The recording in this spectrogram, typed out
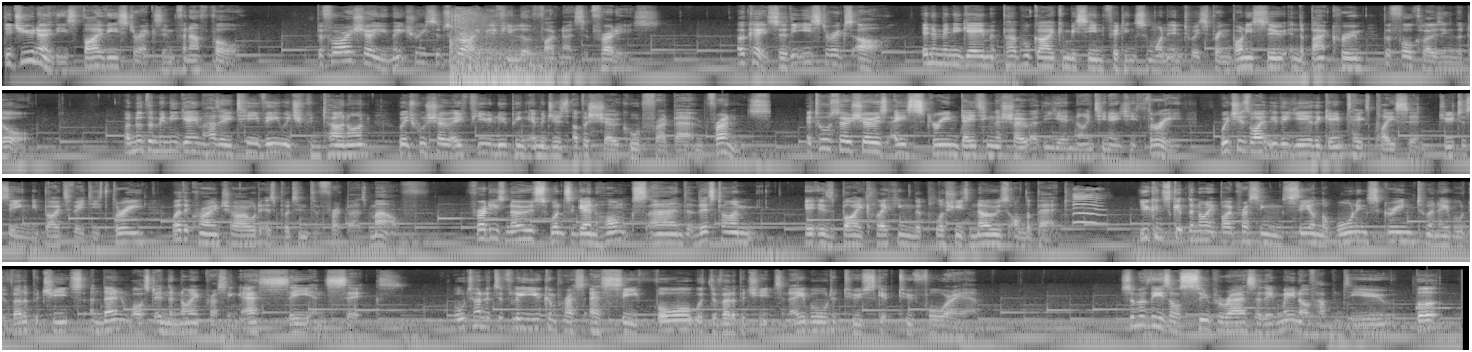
Did you know these 5 easter eggs in FNAF 4? Before I show you, make sure you subscribe if you love Five Nights at Freddy's. Okay, so the easter eggs are in a minigame, Purple Guy can be seen fitting someone into a spring Bonnie suit in the back room before closing the door. Another minigame has a TV which you can turn on, which will show a few looping images of a show called Fredbear and Friends. It also shows a screen dating the show at the year 1983, which is likely the year the game takes place in, due to seeing the bite of 83, where the crying child is put into Fredbear's mouth. Freddy's nose once again honks, and this time it is by clicking the plushie's nose on the bed. You can skip the night by pressing C on the warning screen to enable developer cheats, and then whilst in the night pressing S, C and 6. Alternatively, you can press SC4 with developer cheats enabled to skip to 4am. Some of these are super rare so they may not have happened to you, but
